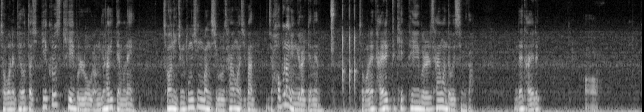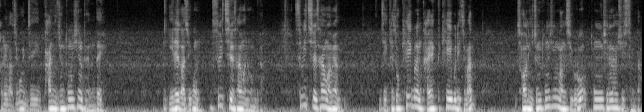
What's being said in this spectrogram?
저번에 배웠다시피 크로스 케이블로 연결하기 때문에 전 이중 통신 방식으로 사용하지만 이제 허브랑 연결할 때는 저번에 다이렉트 케- 테이블을 사용한다고 했습니다. 근데 다이렉트 어 그래가지고 이제 반 이중 통신이 되는데 이래가지고 스위치를 사용하는 겁니다. 스위치를 사용하면 이제 계속 케이블은 다이렉트 케이블이지만 전 이중 통신 방식으로 통신을 할 수 있습니다.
